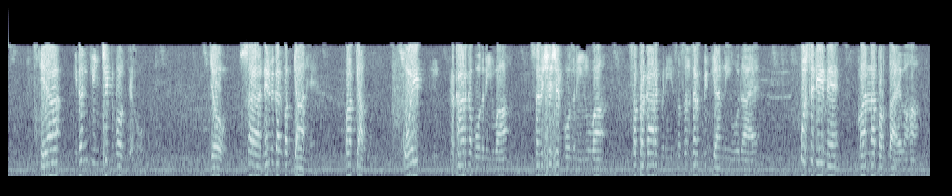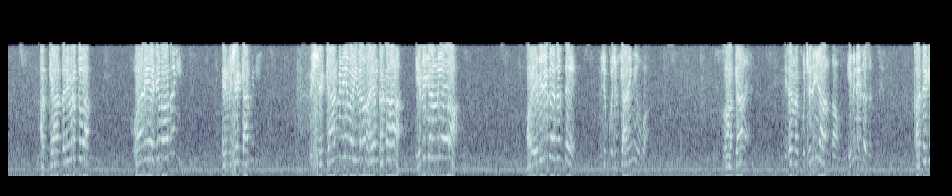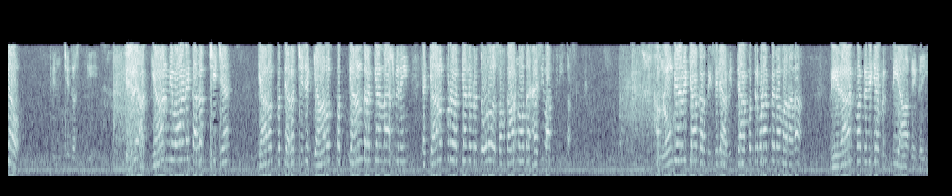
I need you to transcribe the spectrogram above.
या इधन किंचित बोलते हो जो निर्विकल्प ज्ञान है वह क्या हुआ? कोई प्रकार का बोध नहीं हुआ सविशेषक बोध नहीं हुआ सब प्रकार भी नहीं ससंसर्ग भी ज्ञान नहीं हो रहा है। उस स्थिति में मानना पड़ता है वहाँ। अज्ञान तो निवृत्त हुआ। हुआ नहीं, ऐसी बात नहीं। फिर विषय ज्ञान भी नहीं हुआ। विषय ज्ञान भी नहीं हुआ अयम घटा। ये भी ज्ञान नहीं हो रहा। और ये भी नहीं कह सकते, मुझे कुछ भी ज्ञान ही नहीं हुआ। वहाँ ज्ञान है। इसे मैं कुछ नहीं जानता हूँ, ये भी नहीं कर सकते। कहते क्या हो? किंचित अस्थि इसलिए अज्ञान निवारण एक अलग चीज़ है। ज्ञानोत्पत्ति अलग चीज़ है। ज्ञानोत्पत्ति अनंतर अज्ञान नाश भी नहीं, या ज्ञानोत्पर अज्ञान निवृत्त दोनों समकार में होता है, ऐसी बात भी नहीं कर सकते। हम लोगों के अभी क्या करते, इसलिए अविद्या को त्रिगुणात्मक का माना ना। वेदांत मत भी क्या, वृत्ति यहाँ से गई।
